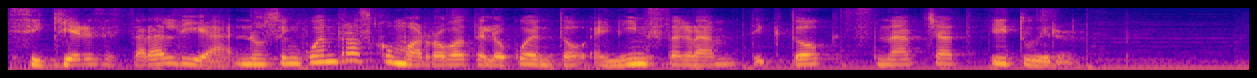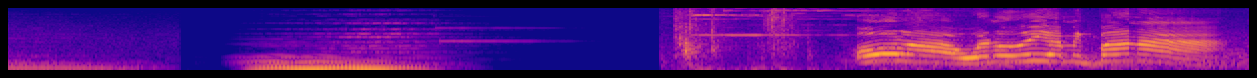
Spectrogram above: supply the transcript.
Si quieres estar al día, nos encuentras como arroba Te lo cuento en Instagram, TikTok, Snapchat y Twitter. Hola, buenos días mi pana.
